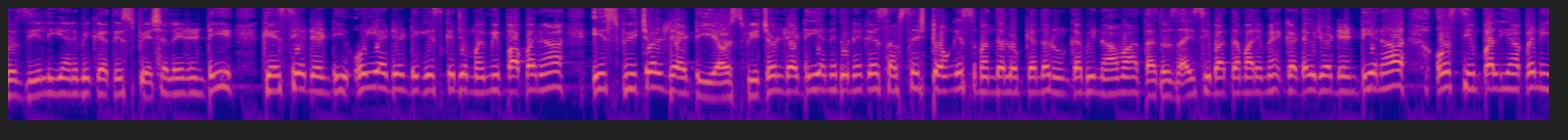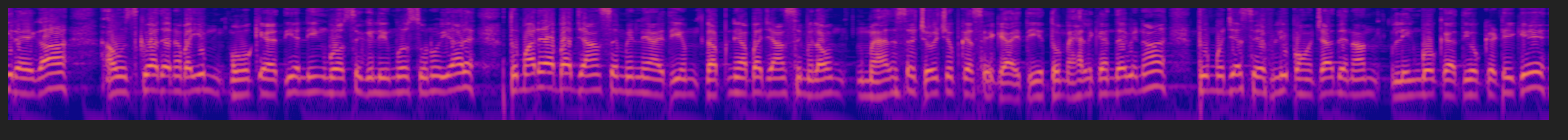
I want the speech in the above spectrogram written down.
तो जीलियन भी कहती स्पेशल आइडेंटिटी कैसी आइडेंटिटी वही आइडेंटिटी इसके जो मम्मी पापा ना स्पिरिचुअल डेटी है। और स्पिरिचुअल डेटी यानी दुनिया के सबसे स्ट्रॉगेस्ट बंदा लोग के अंदर उनका भी नाम आता है। तो ज़ाहिर सी बात हमारे में कटे जो आइडेंटिटी है ना, वो सिंपल यहाँ पे नहीं रहेगा। और उसके बाद है ना भाई, वो कहती है, लिंग बॉस से लिंग सुनो यार तुम्हारे अब्बा जान से मिलने आई थी, अपने अब्बा जान से मिलाओ, महल से चोई चुप कैसे आई थी। तो महल के अंदर भी ना, तुम मुझे सेफली पहुँचा देना लिंगबो कहती हो कि ठीक है।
